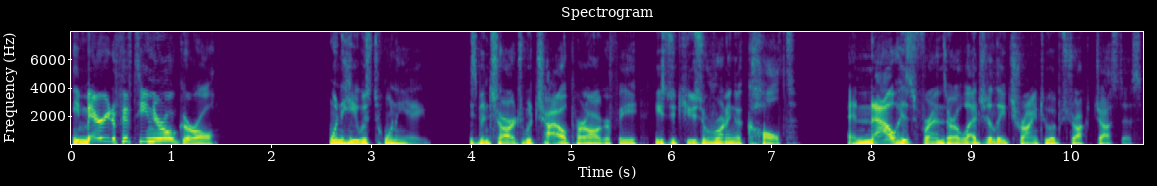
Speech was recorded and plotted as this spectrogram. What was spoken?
He married a 15 year old girl when he was 28. He's been charged with child pornography. He's accused of running a cult. And now his friends are allegedly trying to obstruct justice.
